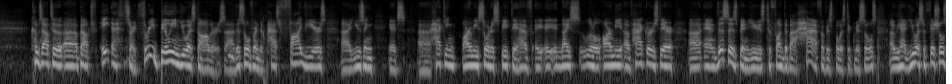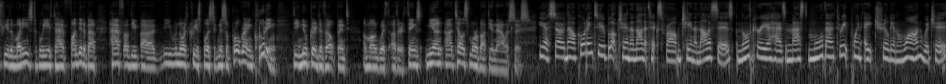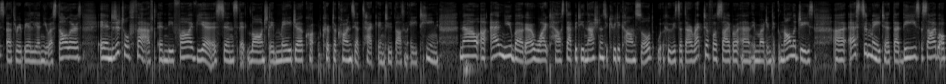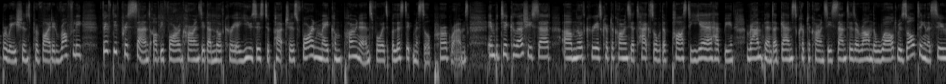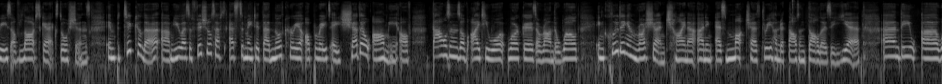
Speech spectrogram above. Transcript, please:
comes out to uh, about eight, uh, sorry, three billion U.S. dollars. Uh, this over in the past five years, uh, using its uh, hacking army, so to speak. They have a, a, nice little army of hackers there, uh, and this has been used to fund about half of its ballistic missiles. Uh, we had U.S. officials view the monies to believe to have funded about half of the, uh, the North Korea's ballistic missile program, including the nuclear development among with other things. Mian, uh, tell us more about the analysis. Yeah, so now according to blockchain analytics from Chainalysis, North Korea has amassed more than 3.8 trillion won, which is a 3 billion US dollars, in digital theft in the five years since it launched a major cryptocurrency attack in 2018. Now, uh, Anne Neuberger, White House Deputy National Security Counsel, who is the Director for Cyber and Emerging Technologies, uh, estimated that these these cyber operations provided roughly 50% of the foreign currency that North Korea uses to purchase foreign made components for its ballistic missile programs. In particular, she said um, North Korea's cryptocurrency attacks over the past year have been rampant against cryptocurrency centers around the world, resulting in a series of large scale extortions. In particular, um, US officials have estimated that North Korea operates a shadow army of thousands of IT war- workers around the world, including in Russia and China, earning as much as $300,000 a year. And the, uh,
